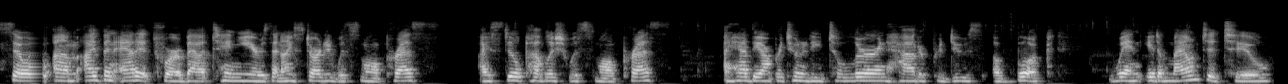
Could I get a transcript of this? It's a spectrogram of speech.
So um, I've been at it for about 10 years and I started with small press. I still publish with small press. I had the opportunity to learn how to produce a book when it amounted to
